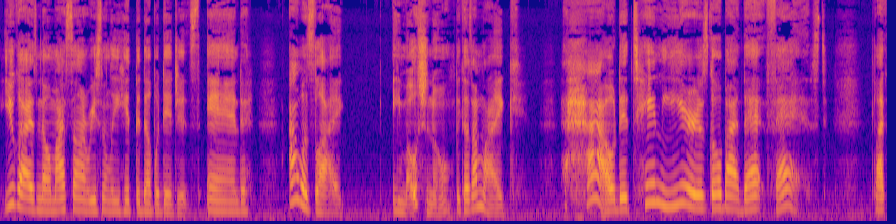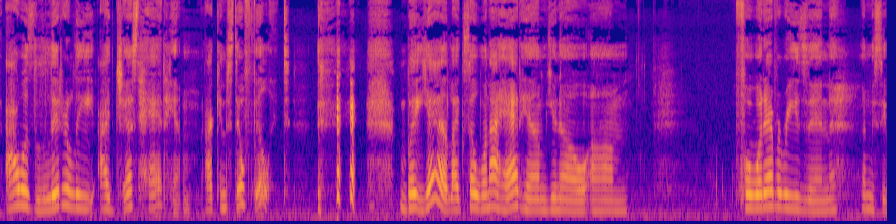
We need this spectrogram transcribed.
you guys know my son recently hit the double digits, and I was like emotional because I'm like, how did 10 years go by that fast? Like, I was literally, I just had him. I can still feel it. but yeah, like so when I had him, you know, um for whatever reason, let me see.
